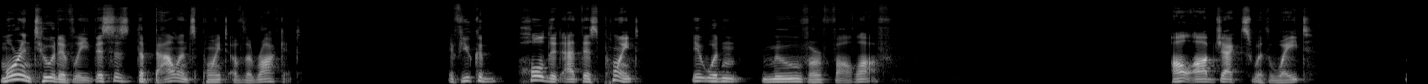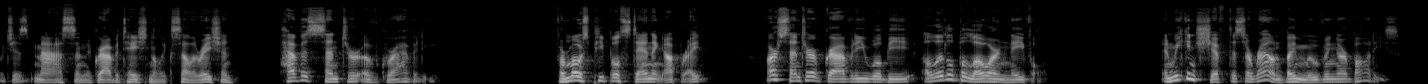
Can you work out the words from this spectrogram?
More intuitively, this is the balance point of the rocket. If you could hold it at this point, it wouldn't move or fall off. All objects with weight, which is mass and a gravitational acceleration, have a center of gravity. For most people standing upright, our center of gravity will be a little below our navel. And we can shift this around by moving our bodies.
